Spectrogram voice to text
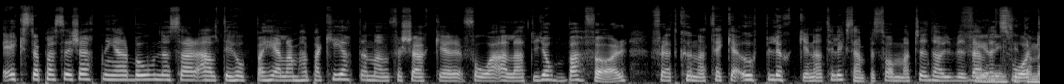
extrapassersättningar, bonusar, alltihopa, hela de här paketen man försöker få alla att jobba för, för att kunna täcka upp luckorna. Till exempel sommartid har ju vi Fel väldigt svårt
